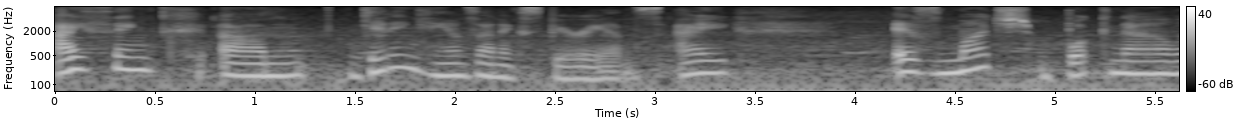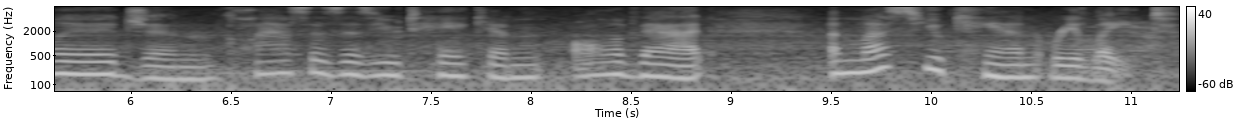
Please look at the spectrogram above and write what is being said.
I think um, getting hands on experience. I as much book knowledge and classes as you take and all of that, unless you can relate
